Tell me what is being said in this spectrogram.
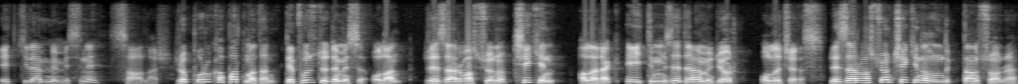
etkilenmemesini sağlar. Raporu kapatmadan depozit ödemesi olan rezervasyonu check-in alarak eğitimimize devam ediyor olacağız. Rezervasyon check-in alındıktan sonra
